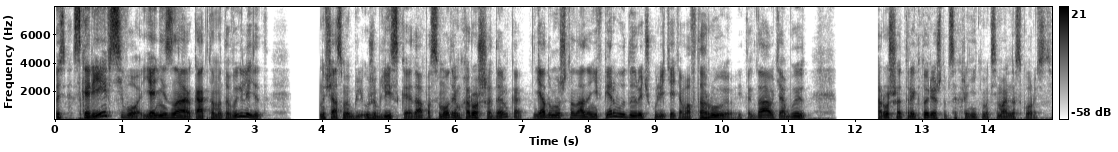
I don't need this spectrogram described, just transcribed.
То есть, скорее всего, я не знаю, как там это выглядит. Ну, сейчас мы уже близкое, да, посмотрим. Хорошая демка. Я думаю, что надо не в первую дырочку лететь, а во вторую. И тогда у тебя будет хорошая траектория, чтобы сохранить максимально скорость.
